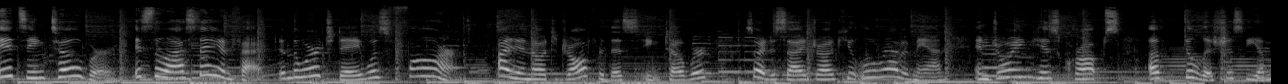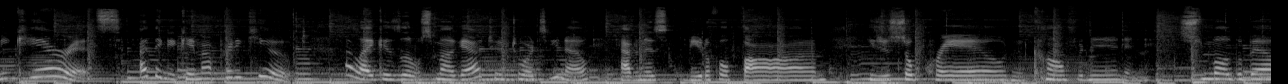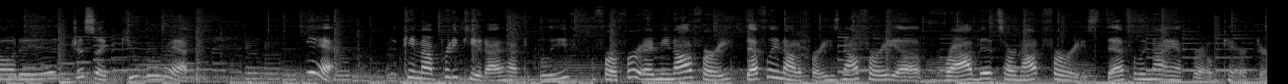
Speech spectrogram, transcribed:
It's Inktober. It's the last day, in fact, and the word today was farm. I didn't know what to draw for this Inktober, so I decided to draw a cute little rabbit man enjoying his crops of delicious, yummy carrots. I think it came out pretty cute. I like his little smug attitude towards, you know, having his beautiful farm. He's just so proud and confident and smug about it, just like a cute little rabbit. Yeah, came out pretty cute, I have to believe. For a furry, I mean, not a furry. Definitely not a furry. He's not furry. Uh, rabbits are not furries. Definitely not anthro character.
